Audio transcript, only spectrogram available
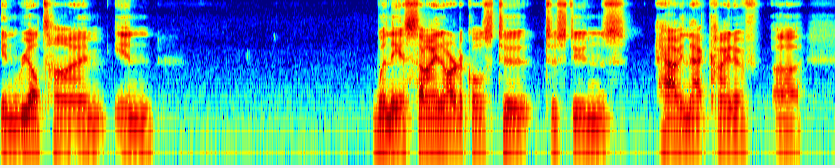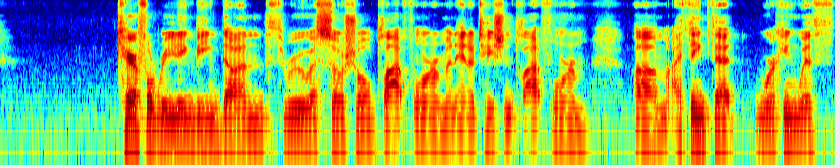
in real time in when they assign articles to to students, having that kind of uh, careful reading being done through a social platform, an annotation platform. Um, I think that working with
